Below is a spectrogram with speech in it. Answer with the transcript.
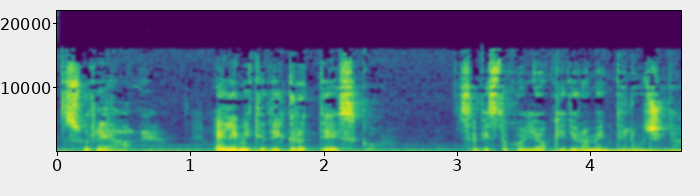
surreale, ai limiti del grottesco, se visto con gli occhi di una mente lucida.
